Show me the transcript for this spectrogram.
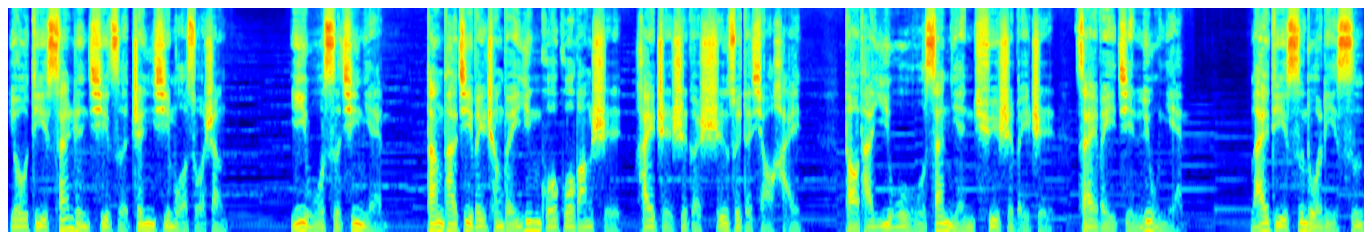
由第三任妻子珍西莫所生。一五四七年，当他继位成为英国国王时，还只是个十岁的小孩。到他一五五三年去世为止，在位仅六年。莱蒂斯诺利斯，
